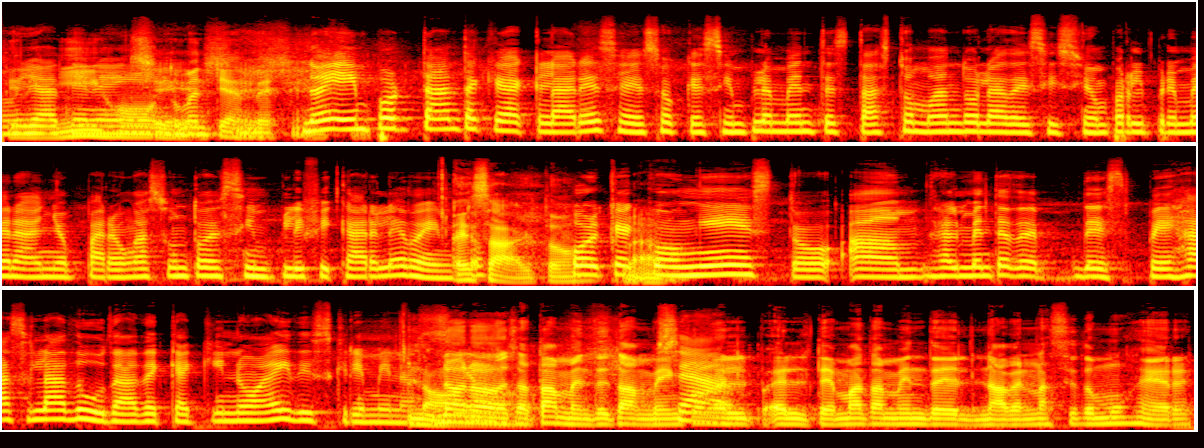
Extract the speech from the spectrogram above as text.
tienen tienen hijos. ¿Tú me sí, entiendes? sí. No, y es importante que aclares eso, que simplemente estás tomando la decisión por el primer año para un asunto de simplificar el evento. Exacto. Porque Claro. con esto am, realmente de- despejas la duda de que aquí no hay discriminación. No, no, exactamente. También O sea- con el, el tema también de haber nacido mujer,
